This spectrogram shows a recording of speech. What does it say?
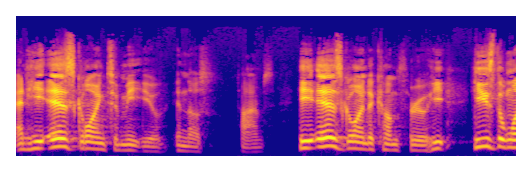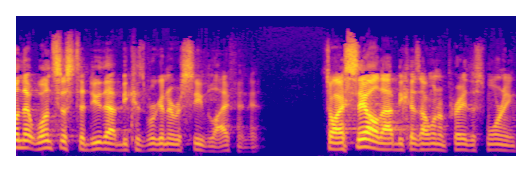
And He is going to meet you in those times. He is going to come through. He, he's the one that wants us to do that because we're going to receive life in it. So I say all that because I want to pray this morning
